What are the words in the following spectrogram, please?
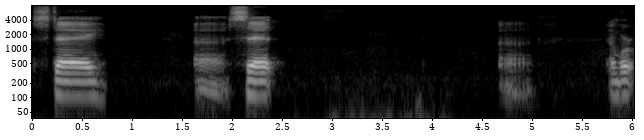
stay, uh, sit, uh, and we're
